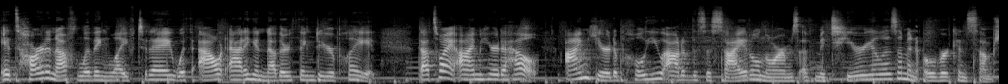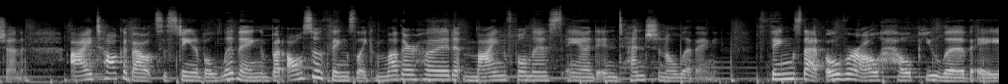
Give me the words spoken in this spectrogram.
It's hard enough living life today without adding another thing to your plate. That's why I'm here to help. I'm here to pull you out of the societal norms of materialism and overconsumption. I talk about sustainable living, but also things like motherhood, mindfulness, and intentional living. Things that overall help you live a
